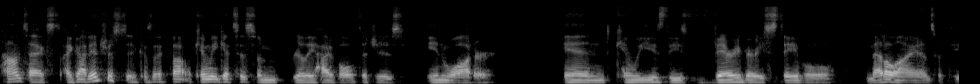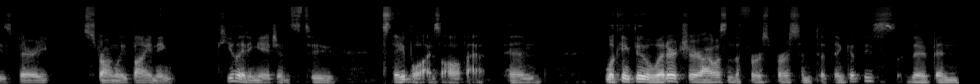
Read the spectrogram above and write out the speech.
context, I got interested because I thought, can we get to some really high voltages in water? And can we use these very, very stable metal ions with these very strongly binding chelating agents to stabilize all that? And looking through the literature, I wasn't the first person to think of these. There have been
